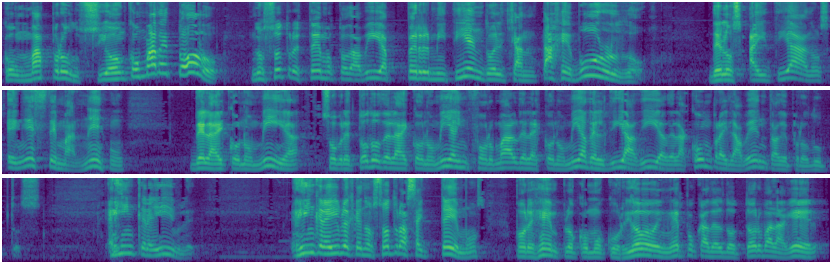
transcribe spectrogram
con más producción, con más de todo, nosotros estemos todavía permitiendo el chantaje burdo de los haitianos en este manejo de la economía, sobre todo de la economía informal, de la economía del día a día, de la compra y la venta de productos. Es increíble. Es increíble que nosotros aceptemos, por ejemplo, como ocurrió en época del doctor Balaguer,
